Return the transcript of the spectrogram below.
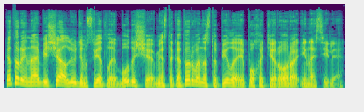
который наобещал людям светлое будущее, вместо которого наступила эпоха террора и насилия.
